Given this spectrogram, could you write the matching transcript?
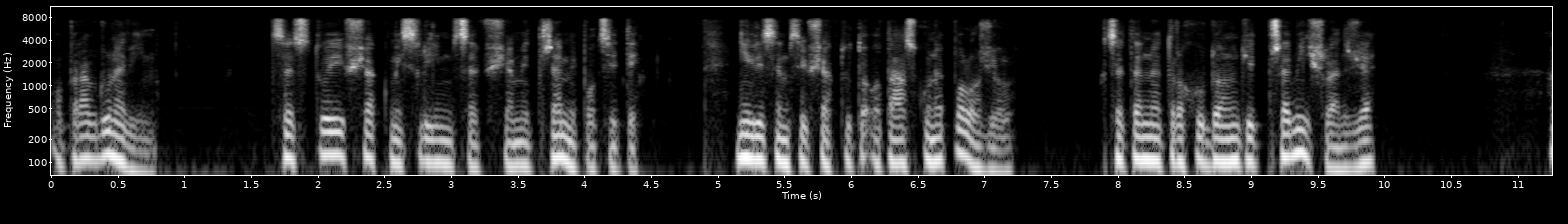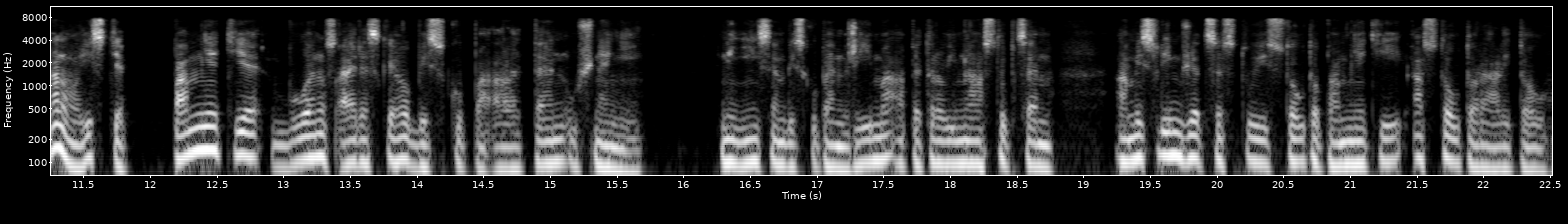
opravdu nevím. Cestuji však, myslím, se všemi třemi pocity – Nikdy jsem si však tuto otázku nepoložil. Chcete mne trochu donutit přemýšlet, že? Ano, jistě, paměť je Buenos Aireského biskupa, ale ten už není. Nyní jsem biskupem Říma a Petrovým nástupcem a myslím, že cestuji s touto pamětí a s touto realitou,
